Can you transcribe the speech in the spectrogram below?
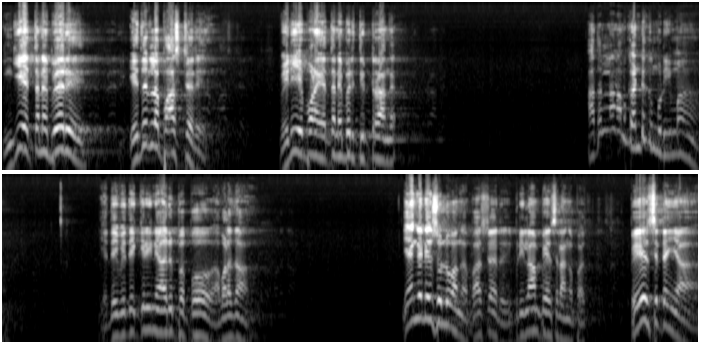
இங்கேயே எத்தனை பேர்? எதிரில் பாஸ்டரு வெளியே போனால் எத்தனை பேர் திட்டுறாங்க? அதெல்லாம் நம்ம கண்டுக்க முடியுமா? எதை விதைக்கிறீ அறுப்பப்போ அவ்வளோதான் என்கிட்டயே சொல்லுவாங்க பாஸ்டர் இப்படிலாம் பேசுகிறாங்க பா பேசிட்டேன்யா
